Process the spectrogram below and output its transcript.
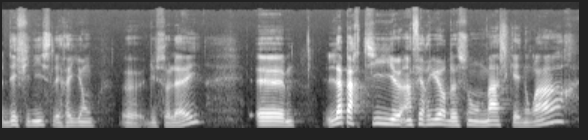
définissent les rayons du soleil. La partie euh, inférieure de son masque est noire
